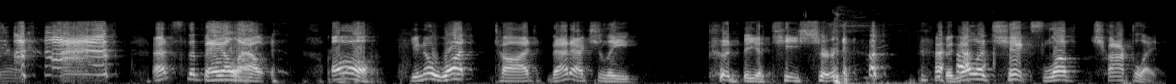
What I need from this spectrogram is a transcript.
Yeah. That's the bailout. Oh, you know what, Todd? That actually could be a T-shirt. Vanilla Chicks Love Chocolate.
